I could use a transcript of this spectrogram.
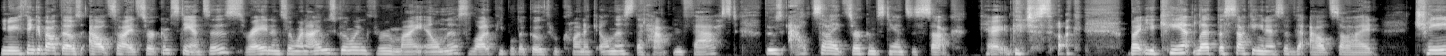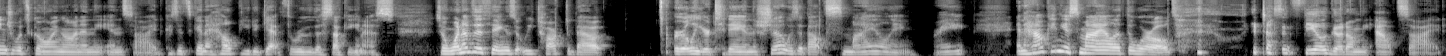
you know, you think about those outside circumstances, right? And so when I was going through my illness, a lot of people that go through chronic illness that happen fast, those outside circumstances suck. Okay, they just suck. But you can't let the suckiness of the outside change what's going on in the inside because it's going to help you to get through the suckiness. So, one of the things that we talked about earlier today in the show was about smiling, right? And how can you smile at the world? it doesn't feel good on the outside.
